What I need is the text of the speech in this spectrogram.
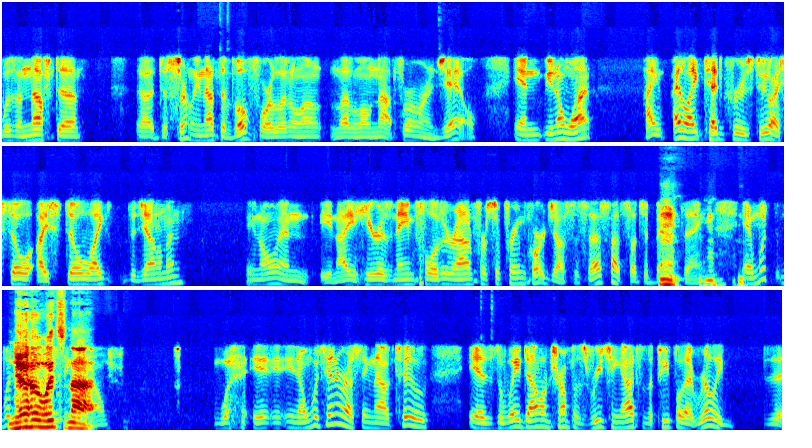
was enough to uh, to certainly not to vote for, let alone let alone not throw her in jail. And you know what? I I like Ted Cruz too. I still I still like the gentleman you know, and and I hear his name floated around for Supreme Court justice. That's not such a bad mm-hmm. thing. And what, what's no, it's not. Now, what, you know, what's interesting now too is the way Donald Trump is reaching out to the people that really uh,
